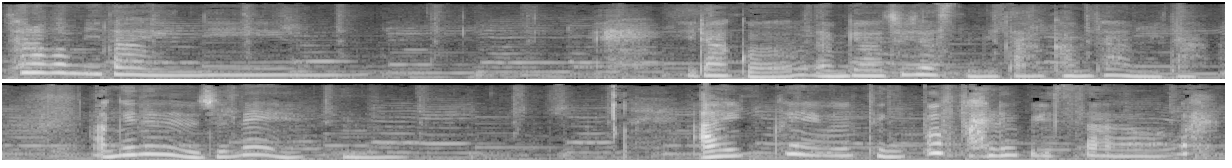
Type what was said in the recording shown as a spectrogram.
사랑합니다, 아이님. 이라고 남겨주셨습니다. 감사합니다. 안 그래도 요즘에 음, 아이크림을 듬뿍 바르고 있어요.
